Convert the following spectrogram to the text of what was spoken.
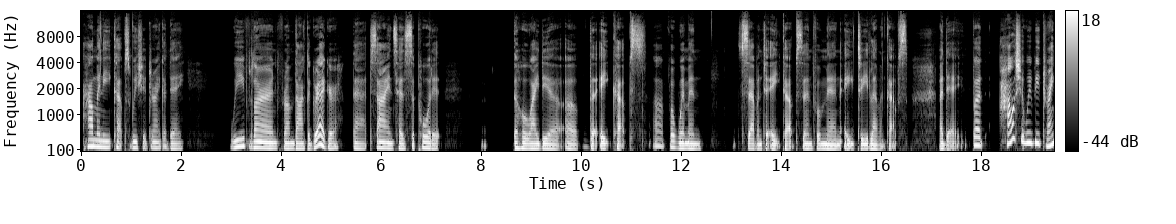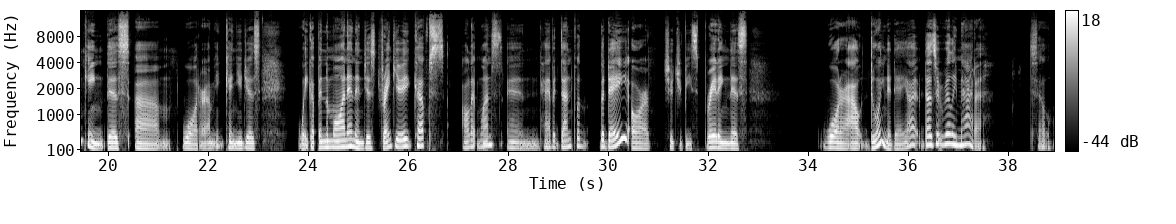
how many cups we should drink a day. We've learned from Dr. Greger that science has supported the whole idea of the eight cups uh, for women, seven to eight cups, and for men, eight to 11 cups a day. But how should we be drinking this um, water? I mean, can you just wake up in the morning and just drink your eight cups all at once and have it done for the day? Or should you be spreading this water out during the day? Uh, does it really matter? So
